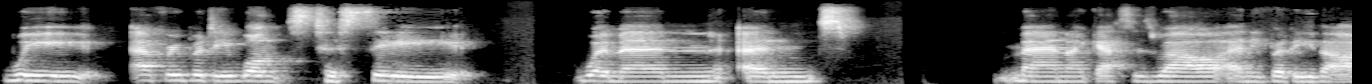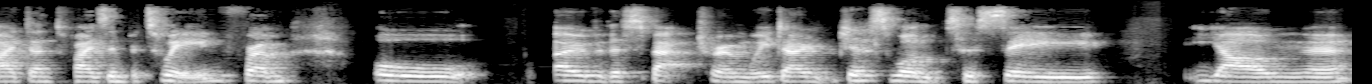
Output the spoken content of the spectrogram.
we everybody wants to see women and men, I guess as well, anybody that identifies in between from all over the spectrum. We don't just want to see young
